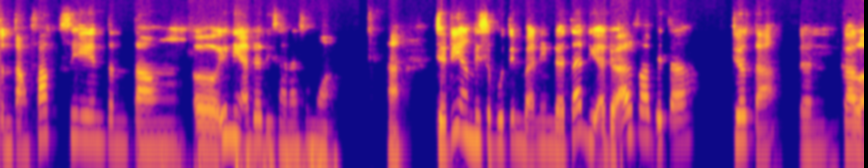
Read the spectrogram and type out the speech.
tentang vaksin tentang uh, ini ada di sana semua nah jadi yang disebutin Mbak Ninda tadi ada alfa beta delta dan kalau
